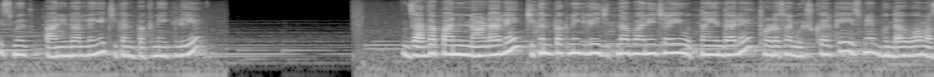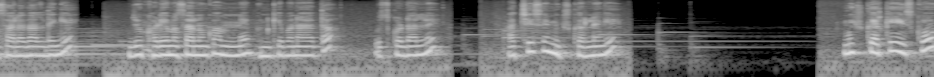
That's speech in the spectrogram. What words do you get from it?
इसमें पानी डाल लेंगे चिकन पकने के लिए। ज़्यादा पानी ना डालें। चिकन पकने के लिए जितना पानी चाहिए उतना ही डालें। थोड़ा सा मिक्स करके इसमें भुंदा हुआ मसाला डाल देंगे। जो खड़े मसालों को हमने भुन के बनाया था, उसको डाल लें। अच्छे से मिक्स कर लेंगे। मिक्स करके इसको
